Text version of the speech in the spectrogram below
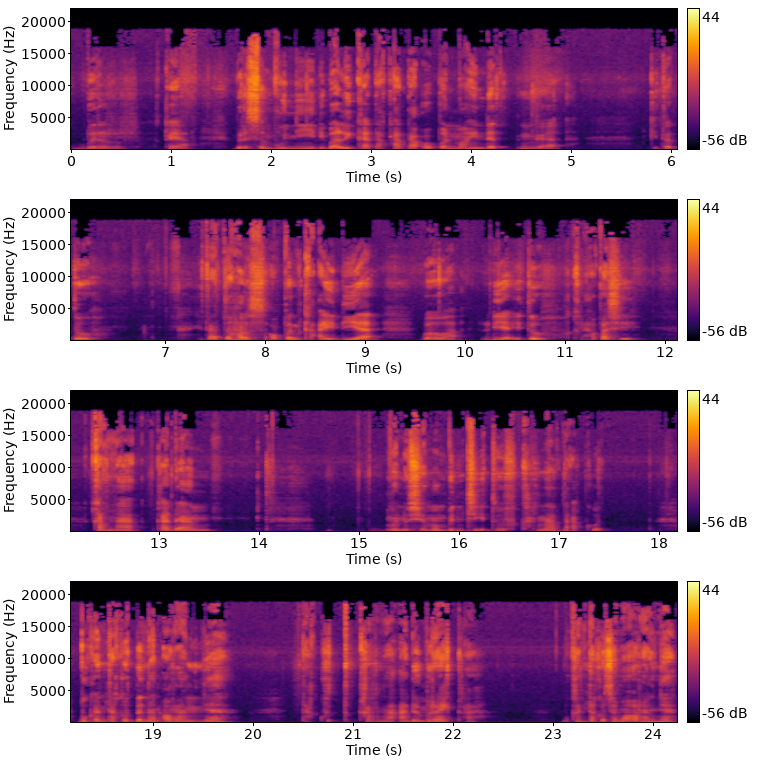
ber kayak bersembunyi di balik kata-kata open minded enggak kita tuh kita tuh harus open ke idea bahwa dia itu kenapa sih? Karena kadang manusia membenci itu karena takut. Bukan takut dengan orangnya takut karena ada mereka bukan takut sama orangnya.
